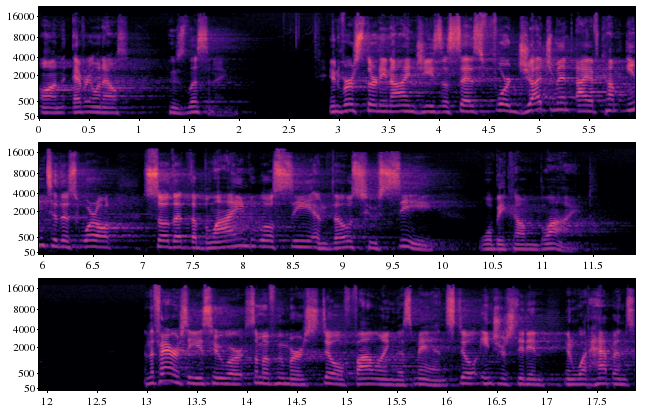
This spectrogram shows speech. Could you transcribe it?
on everyone else who's listening. In verse 39, Jesus says, For judgment I have come into this world so that the blind will see and those who see will become blind. And the Pharisees, who are some of whom are still following this man, still interested in, in what happens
